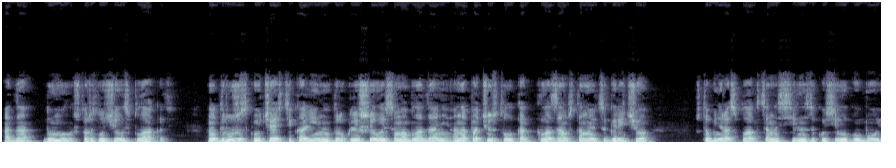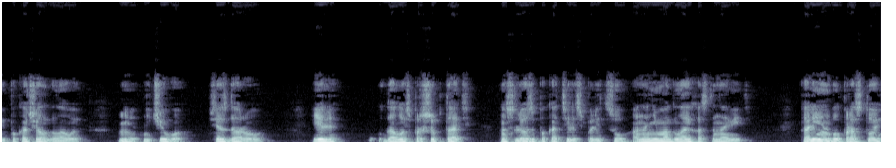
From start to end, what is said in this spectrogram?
Она думала, что разлучилась плакать. Но дружеское участие Калины вдруг лишило ее самообладания. Она почувствовала, как глазам становится горячо. Чтобы не расплакаться, она сильно закусила губу и покачала головой. Нет, ничего, все здоровы. Еле удалось прошептать, но слезы покатились по лицу, она не могла их остановить. Калинин был простой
